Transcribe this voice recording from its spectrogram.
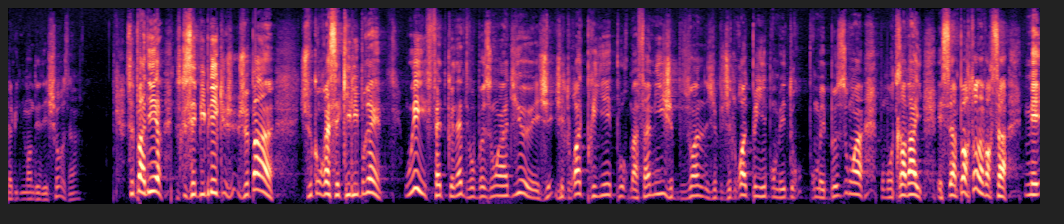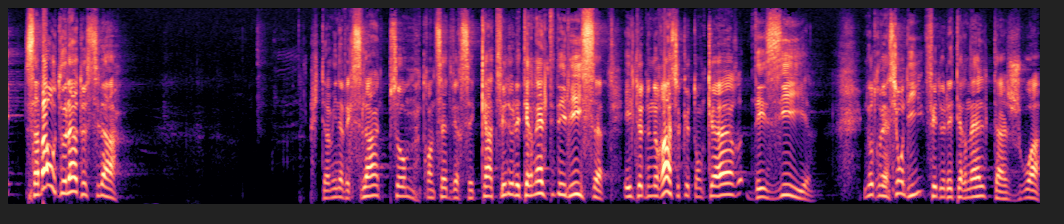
lui demander des choses. Hein. Ce n'est pas dire, parce que c'est biblique, je, veux, pas, je veux qu'on reste équilibré. Oui, faites connaître vos besoins à Dieu. J'ai le droit de prier pour ma famille, j'ai le droit de prier pour mes, pour mes besoins, pour mon travail. Et c'est important d'avoir ça. Mais ça va au-delà de cela. Je termine avec cela, psaume 37, verset 4. Fais de l'éternel tes délices, et il te donnera ce que ton cœur désire. Une autre version dit Fais de l'éternel ta joie.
